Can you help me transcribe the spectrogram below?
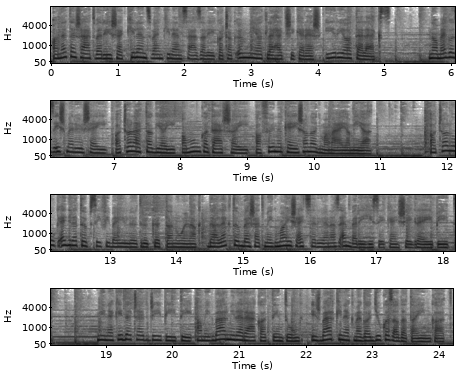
A netes átverések 99%-a csak ön miatt lehet sikeres, írja a Telex. Na meg az ismerősei, a családtagjai, a munkatársai, a főnöke és a nagymamája miatt. A csalók egyre több szifibe illő trükköt tanulnak, de a legtöbb eset még ma is egyszerűen az emberi hiszékenységre épít. Minek ide chat GPT, amíg bármire rákattintunk, és bárkinek megadjuk az adatainkat.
